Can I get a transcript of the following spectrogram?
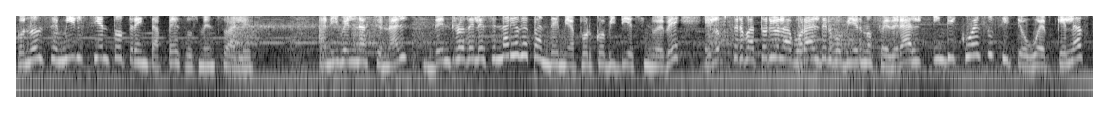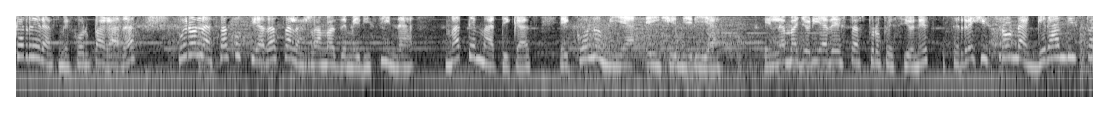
con 11.130 pesos mensuales. A nivel nacional, dentro del escenario de pandemia por COVID-19, el Observatorio Laboral del Gobierno Federal indicó en su sitio web que las carreras mejor pagadas fueron las asociadas a las ramas de medicina, matemáticas, economía e ingeniería. En la mayoría de estas profesiones se registró una gran disparidad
